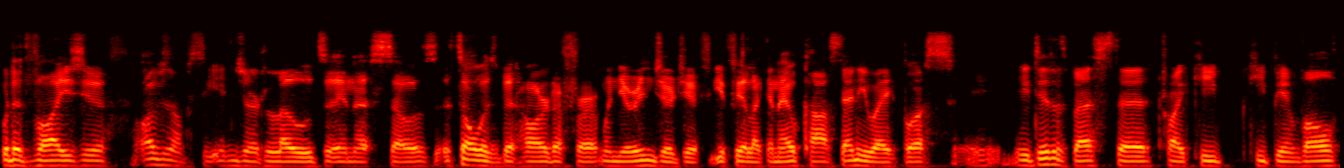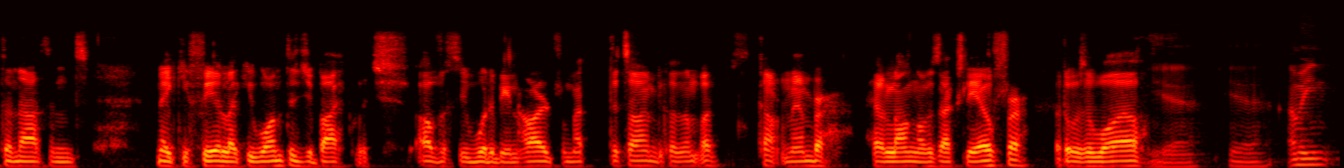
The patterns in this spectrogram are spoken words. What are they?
would advise you. I was obviously injured loads in it, so it's, it's, always a bit harder for when you're injured. You, you feel like an outcast anyway. But he, he did his best to try keep keep you involved in that and make you feel like he wanted you back, which obviously would have been hard from at the time because I'm, I can't remember how long I was actually out for, but it was a while. Yeah, yeah. I mean,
